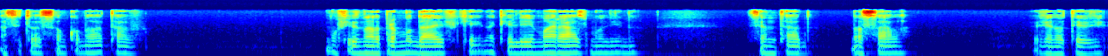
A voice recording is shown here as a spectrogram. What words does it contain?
a situação como ela estava. Não fiz nada para mudar e fiquei naquele marasmo ali, né? Sentado na sala, vendo TV.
